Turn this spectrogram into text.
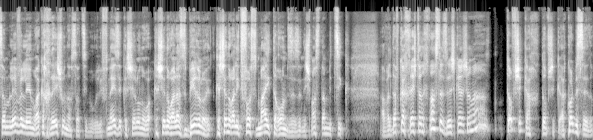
שם לב אליהם רק אחרי שהוא נעשה ציבורי לפני זה קשה לו נורא קשה נורא להסביר לו קשה נורא לתפוס מה היתרון בזה זה נשמע סתם מציק אבל דווקא אחרי שאתה נכנס לזה יש כאלה שאומרים "אה, טוב שכך טוב שכך הכל בסדר.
